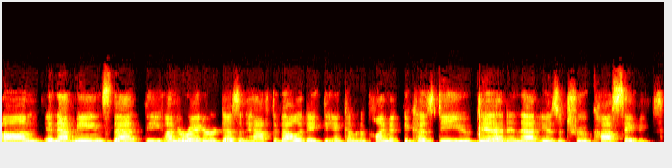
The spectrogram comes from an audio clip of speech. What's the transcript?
Um, and that means that the underwriter doesn't have to validate the income and employment because DU did, and that is a true cost savings.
